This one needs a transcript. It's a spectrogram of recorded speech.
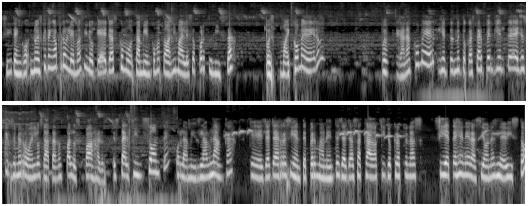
Sí, tengo, no es que tenga problemas, sino que ella es como, también como todo animal es oportunista. Pues como hay comedero, pues llegan a comer y entonces me toca estar pendiente de ellas que no se me roben los plátanos para los pájaros. Está el sinsonte o la mirla blanca, que ella ya es residente permanente, ya ya ha sacado aquí yo creo que unas siete generaciones le he visto.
